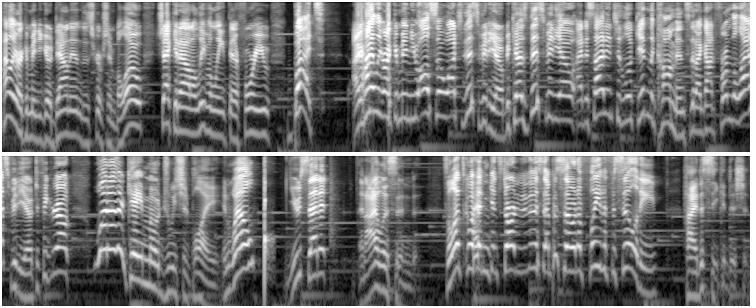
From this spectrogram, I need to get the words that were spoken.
highly recommend you go down in the description below. Check it out. I'll leave a link there for you. But I highly recommend you also watch this video because this video, I decided to look in the comments that I got from the last video to figure out what other game modes we should play. And well, you said it, and I listened. So let's go ahead and get started in this episode of Flee the Facility, Hide and Seek Edition.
